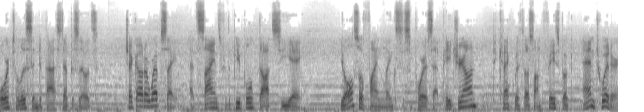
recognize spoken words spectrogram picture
or to listen to past episodes, check out our website at scienceforthepeople.ca. You'll also find links to support us at Patreon, to connect with us on Facebook and Twitter,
